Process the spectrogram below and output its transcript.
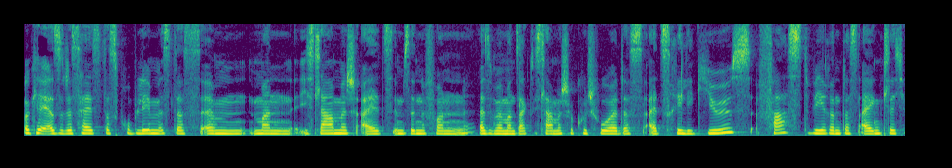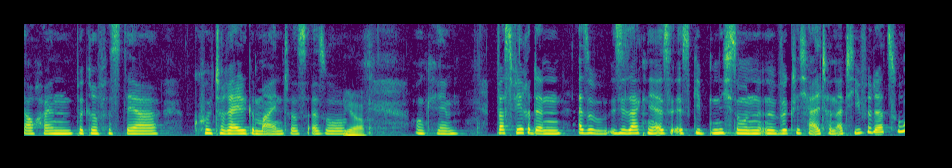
Okay, also das heißt, das Problem ist, dass ähm, man islamisch als im Sinne von, also wenn man sagt islamische Kultur, das als religiös fasst, während das eigentlich auch ein Begriff ist, der kulturell gemeint ist. Also ja. okay. Was wäre denn, also Sie sagten ja, es, es gibt nicht so eine wirkliche Alternative dazu.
